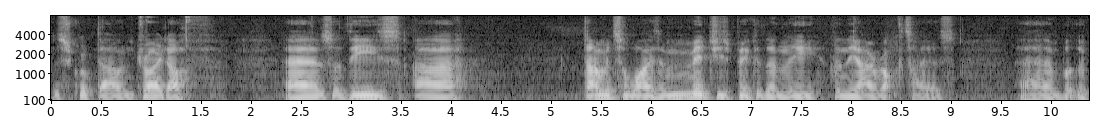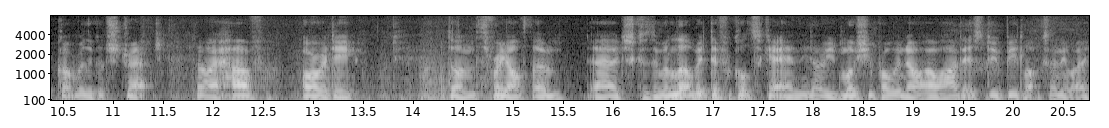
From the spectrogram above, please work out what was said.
and scrubbed down, dried off um, so these are diameter wise a midges bigger than the than the IROK tyres um, but they've got really good stretch. Now I have already done three of them uh, just because they were a little bit difficult to get in. You know, most of you probably know how hard it is to do beadlocks anyway.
